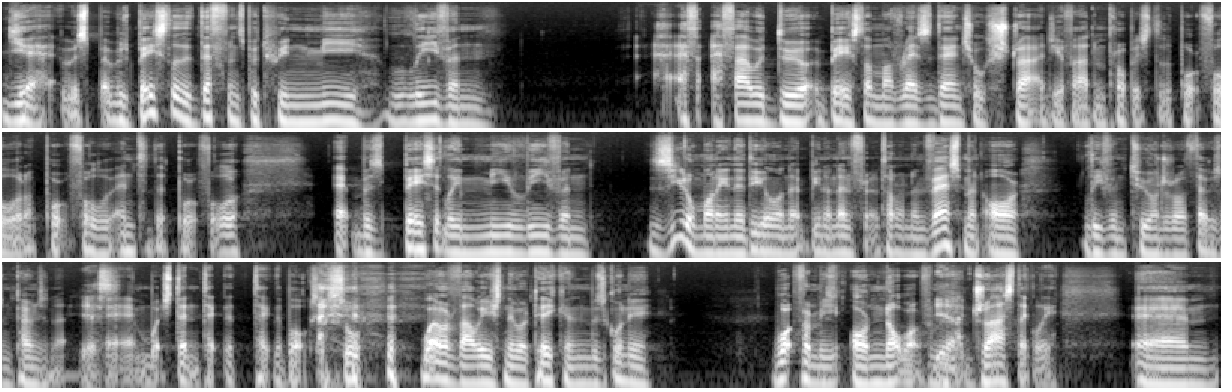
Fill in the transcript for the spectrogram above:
yeah, it was it was basically the difference between me leaving if if I would do it based on my residential strategy of adding properties to the portfolio or a portfolio into the portfolio, it was basically me leaving zero money in the deal and it being an infinite return on investment or leaving two hundred or thousand pounds in it. Yes. Um, which didn't tick the tick the boxes. So whatever valuation they were taking was going to work for me or not work for Yeah. me drastically. Um,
